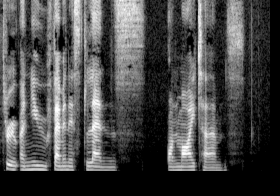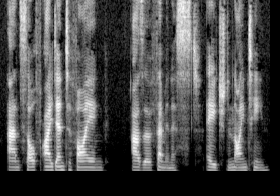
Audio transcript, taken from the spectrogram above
through a new feminist lens on my terms and self identifying as a feminist aged 19.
